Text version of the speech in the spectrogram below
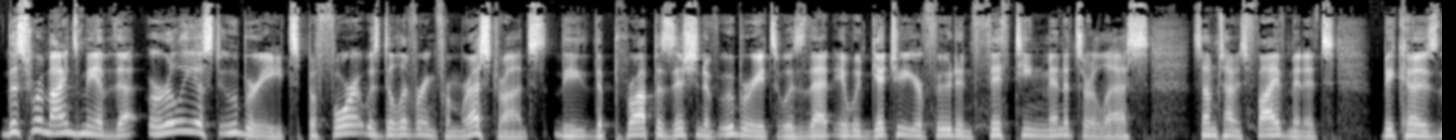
this reminds me of the earliest Uber Eats before it was delivering from restaurants. The the proposition of Uber Eats was that it would get you your food in 15 minutes or less, sometimes five minutes, because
